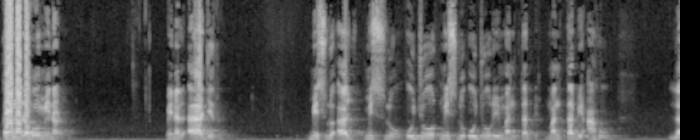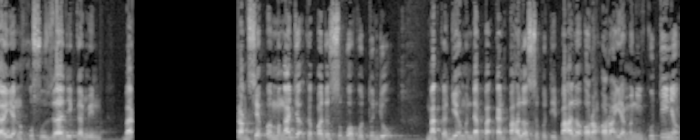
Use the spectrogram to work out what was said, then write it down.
Kana lahu minal minal ajir. Mislu aj, mislu ujur mislu ujuri man tabi man tabi'ahu. La yanqusu zalika min barang siapa mengajak kepada sebuah petunjuk maka dia mendapatkan pahala seperti pahala orang-orang yang mengikutinya.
